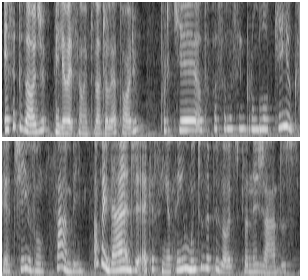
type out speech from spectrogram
Esse episódio, ele vai ser um episódio aleatório, porque eu tô passando assim por um bloqueio criativo, sabe? A verdade é que assim, eu tenho muitos episódios planejados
